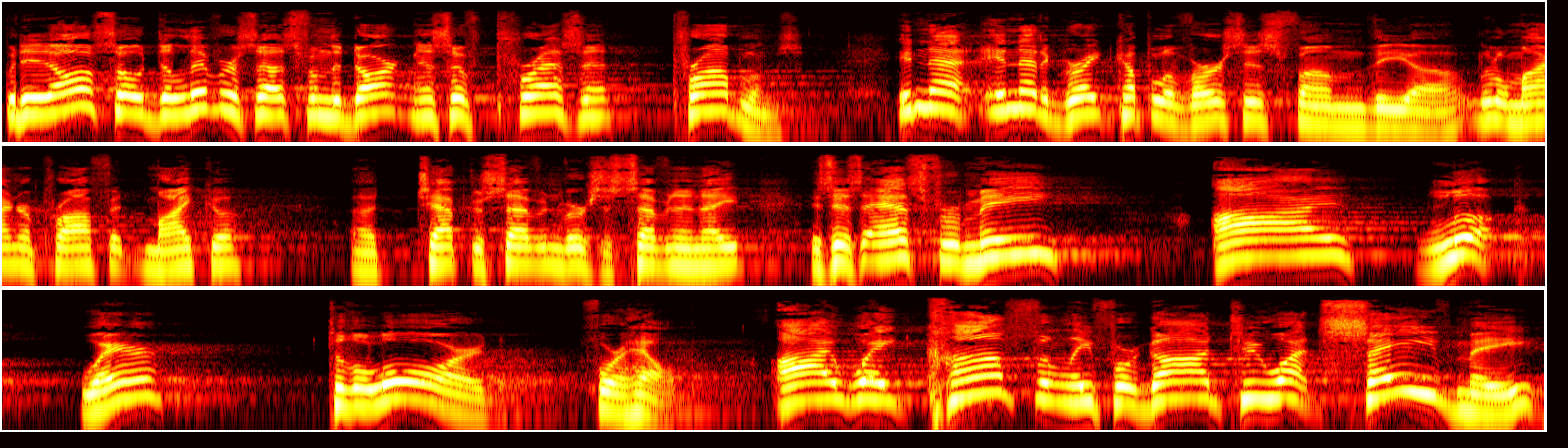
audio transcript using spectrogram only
but it also delivers us from the darkness of present problems. Isn't that, isn't that a great couple of verses from the uh, little minor prophet Micah, uh, chapter 7, verses 7 and 8? It says, As for me, I look where? To the Lord for help. I wait confidently for God to what? Save me,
